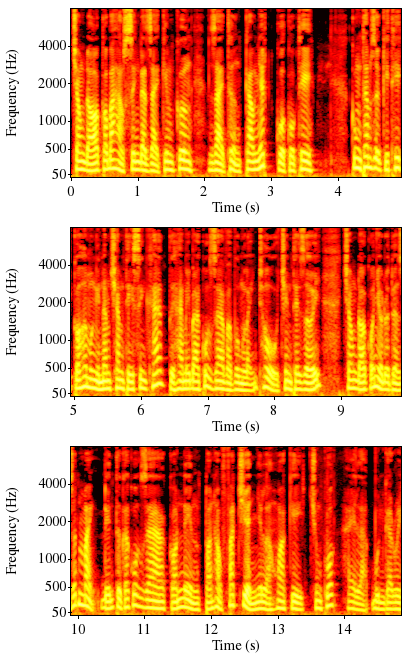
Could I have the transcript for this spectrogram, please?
trong đó có 3 học sinh đạt giải kim cương, giải thưởng cao nhất của cuộc thi. Cùng tham dự kỳ thi có hơn 1.500 thí sinh khác từ 23 quốc gia và vùng lãnh thổ trên thế giới, trong đó có nhiều đội tuyển rất mạnh đến từ các quốc gia có nền toán học phát triển như là Hoa Kỳ, Trung Quốc hay là Bulgaria.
